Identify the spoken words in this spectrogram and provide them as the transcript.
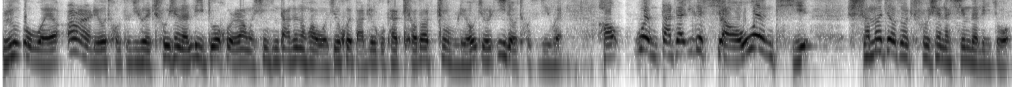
如果我要二流投资机会出现了利多或者让我信心大增的话，我就会把这个股票调到主流，就是一流投资机会。好，问大家一个小问题：什么叫做出现了新的利多？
